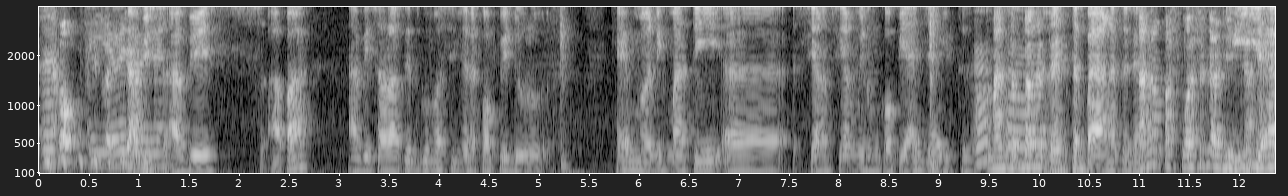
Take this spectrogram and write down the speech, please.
Kopi Iya, pasti bener. habis. Abis abis apa? Abis sholat id gue pasti nyari kopi dulu. Kayak menikmati eh, siang-siang minum kopi aja gitu. Mantep banget ya. Mantep banget udah. Karena pas puasa nggak bisa. Iya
